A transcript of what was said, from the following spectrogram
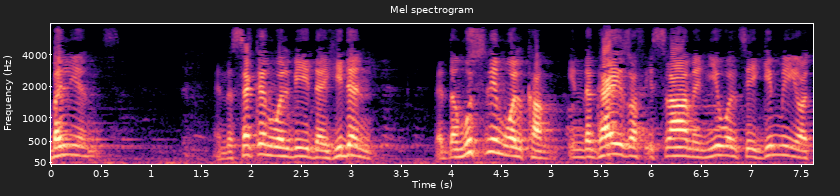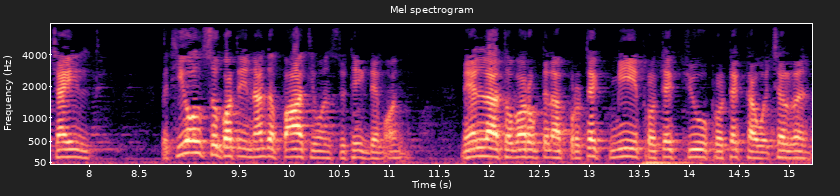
billions. And the second will be the hidden, that the Muslim will come in the guise of Islam and he will say, give me your child. But he also got another path he wants to take them on. May Allah Ta'ala protect me, protect you, protect our children.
